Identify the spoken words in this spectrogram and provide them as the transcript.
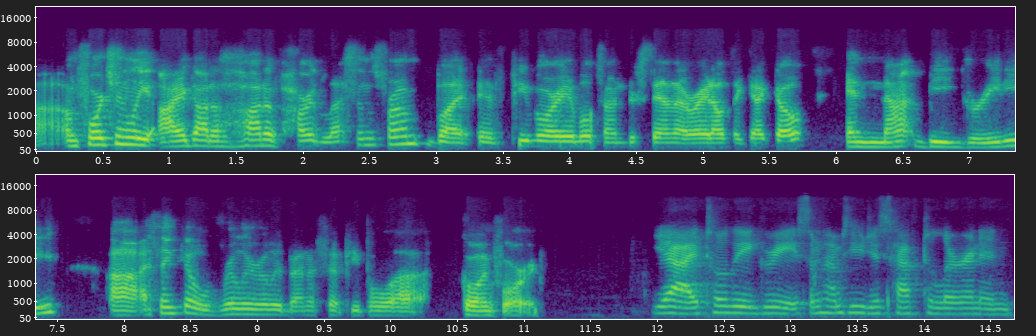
uh, unfortunately I got a lot of hard lessons from. But if people are able to understand that right out the get go and not be greedy uh, I think it'll really, really benefit people uh, going forward. Yeah, I totally agree. Sometimes you just have to learn and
